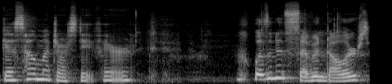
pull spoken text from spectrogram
Guess how much our state fair? Wasn't it seven dollars?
